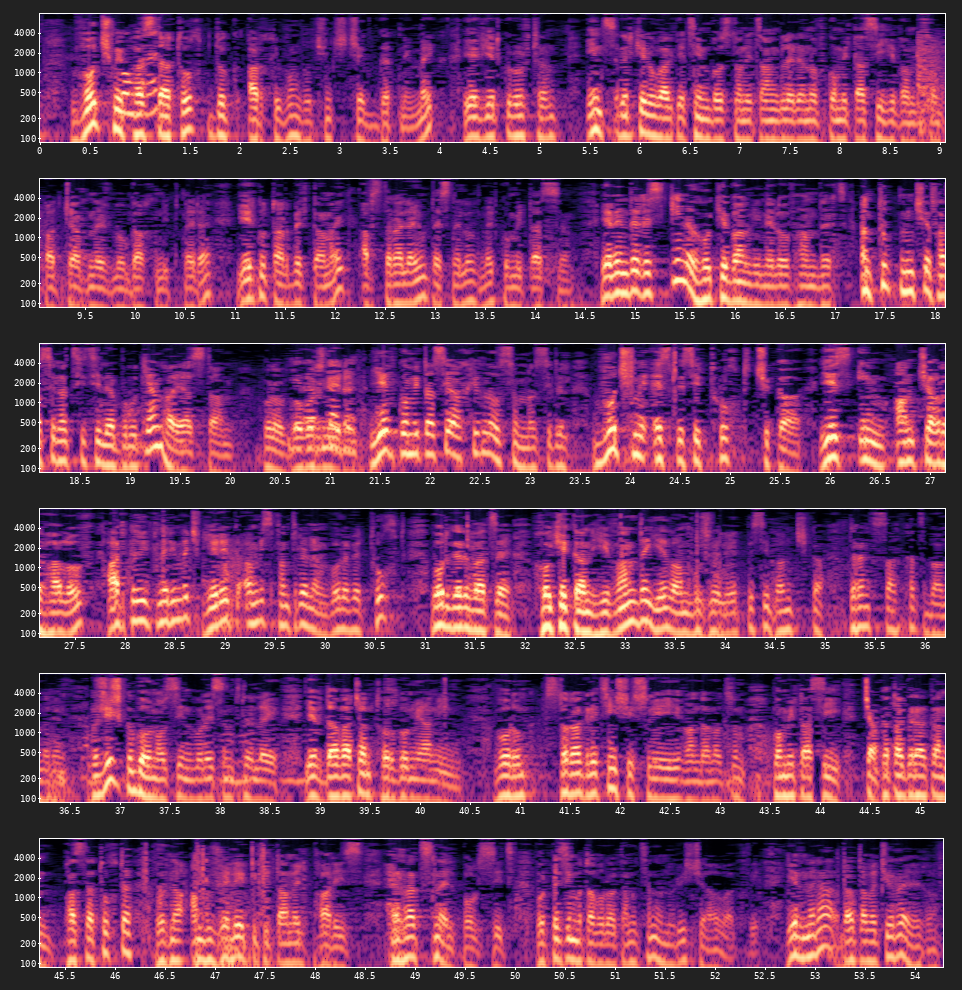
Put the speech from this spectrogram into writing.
ոչ մի փաստաթուղթ դուք արխիվում ոչինչ չեք գտնի, մեկ եւ երկրորդը ինձ գրքեր ուղարկեցին Բոստոնից անգլերենով կոմիտասի հիվանդության պատճառներն ու գաղտնիքները, երկու տարբեր կանայք Ավստրալիայում տեսնելով մեր կոմիտասը։ Եվ այնտեղ էս կինը հոգեբան լինելով հանդերձ, ընդཐུպ մինչև հասելացի Սիլաբրուտյան Հայաստան որով գովորներ են եւ կոմիտասի արխիվն ուսումնասիրել ոչ մի այսպեսի թուղթ չկա ես իմ անճար հալով արկղիկների մեջ 3 ամիս փնտրել եմ որևէ թուղթ որ գրված է հոգեկան հիվանդը եւ ամբուժելի այդպեսի բան չկա դրանք սարքած բաներ են բժիշկ Գոնոսին որ ես ընտրել էի եւ Դավաճան Թորգոմյանին որոնք ստորագրեցին Շիշլիի հիվանդանոցում կոմիտասի ճակատագրական փաստաթուղթը որ նա ամբուժելի պիտի տանել Փարիզ հերացնել Պոլսից որպեսզի մտավորականությունը նորից չհավաքվի։ Եվ նրա դատավճիռը եղավ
